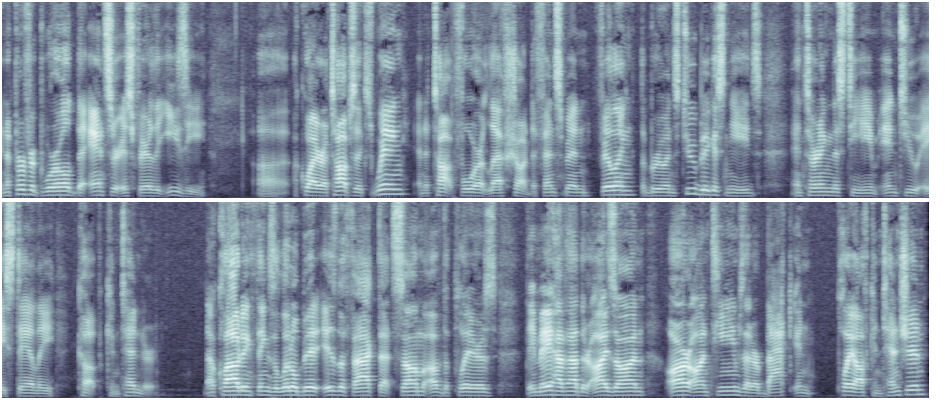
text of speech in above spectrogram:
In a perfect world, the answer is fairly easy. Uh, acquire a top six wing and a top four left shot defenseman, filling the Bruins' two biggest needs and turning this team into a Stanley Cup contender. Now, clouding things a little bit is the fact that some of the players they may have had their eyes on are on teams that are back in playoff contention.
